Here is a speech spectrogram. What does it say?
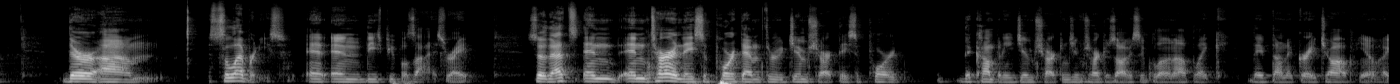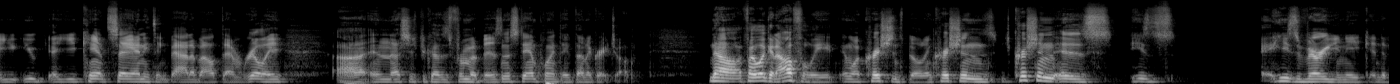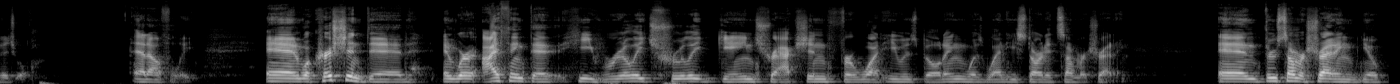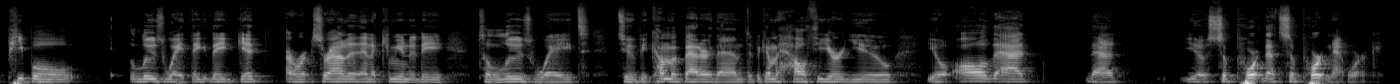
they're um, celebrities in, in these people's eyes, right? So that's and in turn they support them through Gymshark. They support the company Gymshark, and Gymshark is obviously blown up like they've done a great job. You know, you you you can't say anything bad about them really, uh, and that's just because from a business standpoint, they've done a great job. Now, if I look at Alphalete and what Christian's building, Christian's Christian is he's he's a very unique individual at Alphalete, and what Christian did. And where I think that he really truly gained traction for what he was building was when he started summer shredding and through summer shredding, you know, people lose weight. They, they get surrounded in a community to lose weight, to become a better them, to become a healthier you, you know, all that, that, you know, support, that support network.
